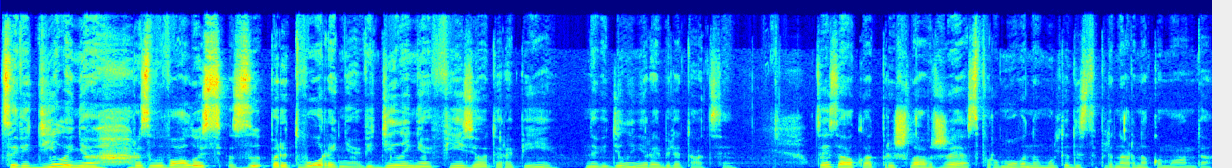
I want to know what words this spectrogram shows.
це відділення розвивалось з перетворення відділення фізіотерапії на відділення реабілітації. В цей заклад прийшла вже сформована мультидисциплінарна команда.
